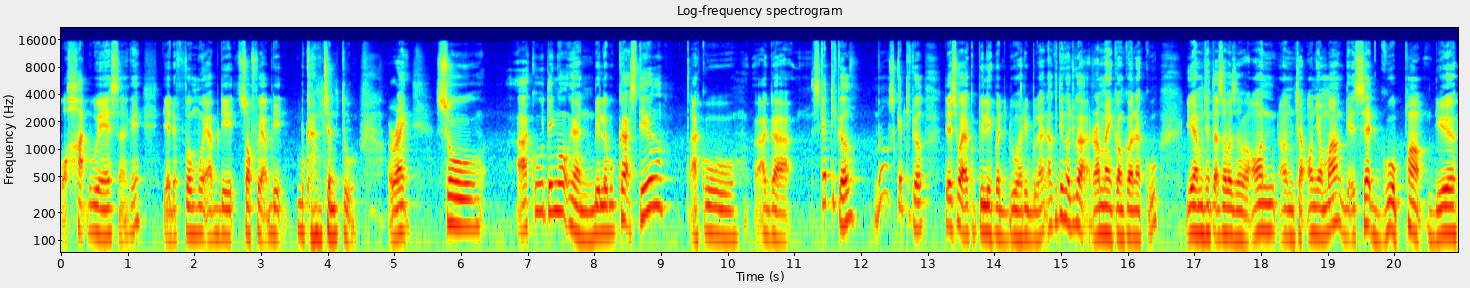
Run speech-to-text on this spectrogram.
or hardwares okay? Dia ada firmware update software update bukan macam tu alright? So aku tengok kan bila buka still aku agak skeptical well skeptical. That's why aku pilih pada 2 hari bulan. Aku tengok juga ramai kawan-kawan aku yang macam tak sabar-sabar. On, on macam on your mark get set go pump. Dia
